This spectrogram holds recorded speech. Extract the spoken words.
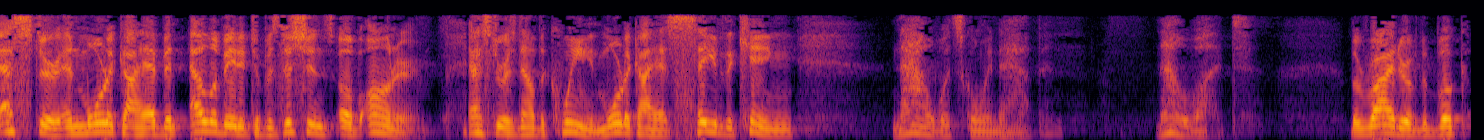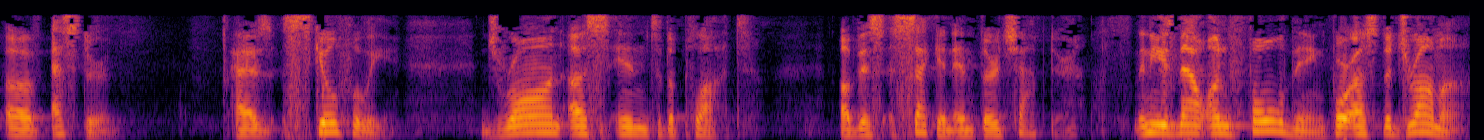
Esther and Mordecai have been elevated to positions of honor. Esther is now the queen. Mordecai has saved the king. Now what's going to happen? Now what? The writer of the book of Esther has skillfully drawn us into the plot of this second and third chapter. And he is now unfolding for us the drama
